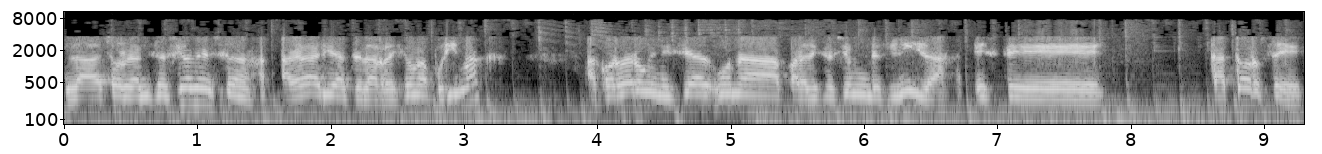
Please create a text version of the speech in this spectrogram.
Las organizaciones eh, agrarias de la región Apurímac acordaron iniciar una paralización indefinida este 14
